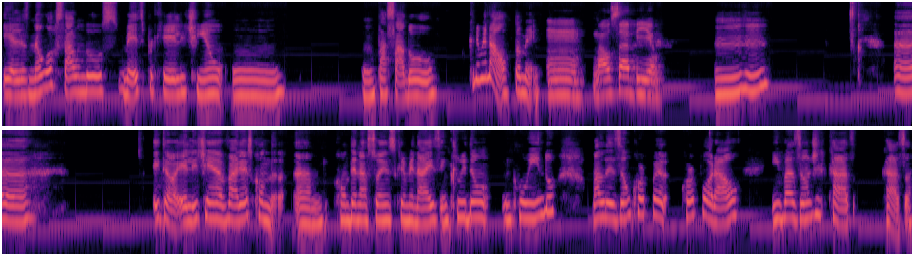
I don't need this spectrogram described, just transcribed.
E eles não gostavam do Smith porque ele tinha um, um passado criminal também. Hum, mal sabiam. Uhum. Ah, então, ele tinha várias ahn, condenações criminais, incluindo, incluindo uma lesão corpor- corporal e invasão de casa. casa.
